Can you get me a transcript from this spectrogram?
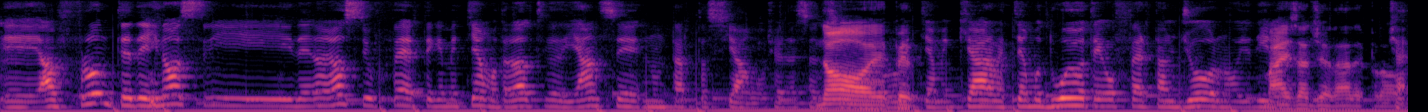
eh, a fronte dei nostri, delle nostre offerte che mettiamo, tra l'altro di Anse non tartassiamo, cioè nel senso no, lo per... mettiamo in chiaro, mettiamo due o tre offerte al giorno, voglio dire. Ma esagerare però. Cioè,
